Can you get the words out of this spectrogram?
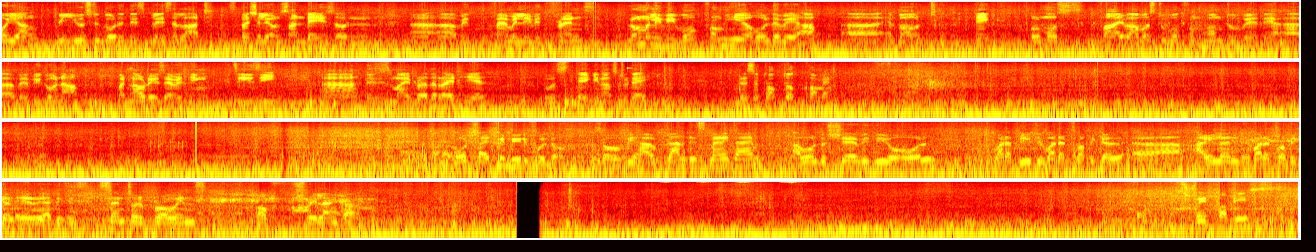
Were young, we used to go to this place a lot, especially on Sundays or uh, uh, with family, with friends. Normally we walk from here all the way up. Uh, about take almost five hours to walk from home to where they uh, where we go now. But nowadays everything is easy. Uh, this is my brother right here, who's taking us today. There's a tuk tuk coming. Roadside very beautiful though. So we have done this many times. I want to share with you all what a beauty what a tropical uh, island what a tropical area. This is central province of sri lanka. Street puppies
